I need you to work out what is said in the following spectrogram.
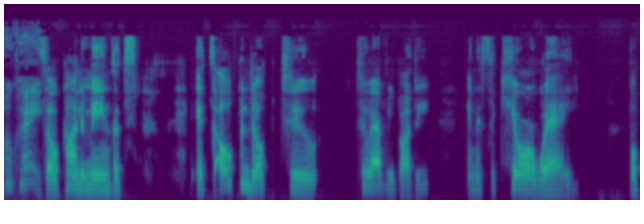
Okay. So it kind of means it's it's opened up to to everybody in a secure way, but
